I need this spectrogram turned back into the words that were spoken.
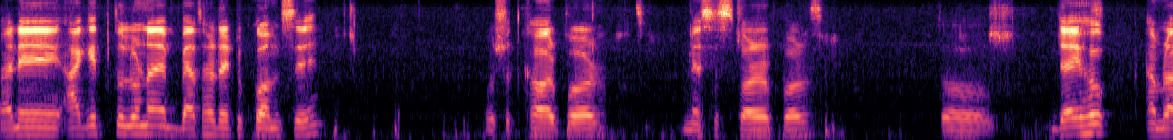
মানে আগের তুলনায় ব্যথাটা একটু কমছে। ওষুধ খাওয়ার পর মেসেজ করার পর। তো যাই হোক, আমরা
